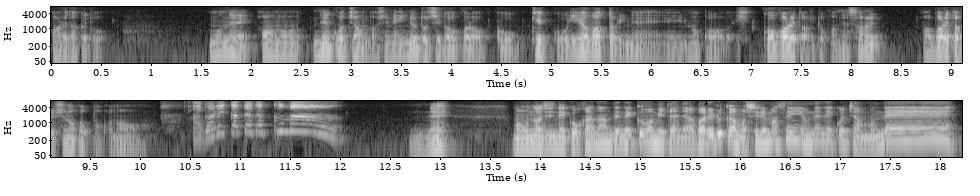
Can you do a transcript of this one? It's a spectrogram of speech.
あれだけど。もうね、あの、猫ちゃんだしね、犬と違うから、こう、結構嫌がったりね、なんか、引っかかれたりとかね、され、暴れたりしなかったんかな。暴れ方がクマね。まあ同じ猫科なんでね、クマみたいに暴れるかもしれませんよね、猫ちゃんもね。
